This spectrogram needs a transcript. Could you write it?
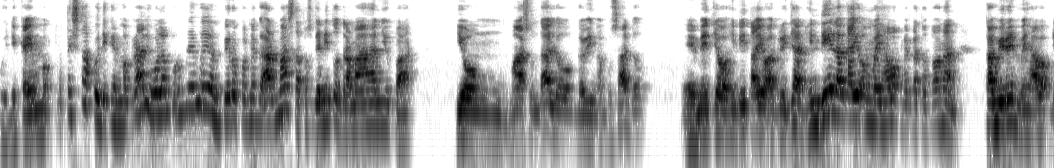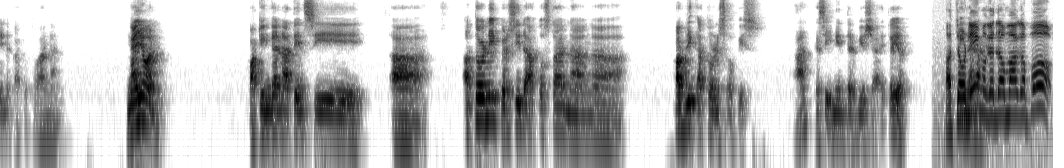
pwede kayong magprotesta, pwede kayong mag-rally, walang problema 'yon. Pero pag nag-aarmas tapos ganito dramahan niyo pa yung mga sundalo gawing abusado, eh medyo hindi tayo agree diyan. Hindi lang kayo ang may hawak ng katotohanan, kami rin may hawak din ng katotohanan. Ngayon, pakinggan natin si ah, Attorney Persida Acosta ng ah, Public Attorney's Office. Ha? Kasi in-interview siya. Ito 'yon. Attorney, magandang umaga po.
